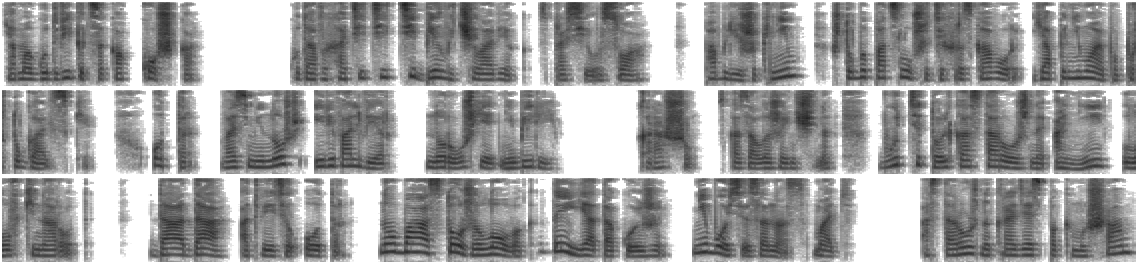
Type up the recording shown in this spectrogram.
Я могу двигаться, как кошка». «Куда вы хотите идти, белый человек?» — спросила Суа. «Поближе к ним, чтобы подслушать их разговор. Я понимаю по-португальски. Оттер, возьми нож и револьвер, но ружья не бери». «Хорошо», — сказала женщина. «Будьте только осторожны, они — ловкий народ». «Да, да», — ответил Отор. «Но Баас тоже ловок, да и я такой же. Не бойся за нас, мать». Осторожно крадясь по камышам,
